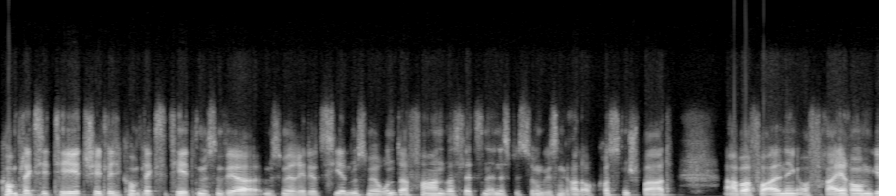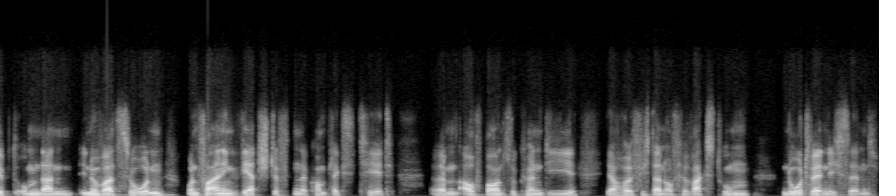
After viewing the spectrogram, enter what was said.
Komplexität, schädliche Komplexität müssen wir, müssen wir reduzieren, müssen wir runterfahren, was letzten Endes bis zu einem gewissen Grad auch Kosten spart, aber vor allen Dingen auch Freiraum gibt, um dann Innovation und vor allen Dingen wertstiftende Komplexität ähm, aufbauen zu können, die ja häufig dann auch für Wachstum notwendig sind.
